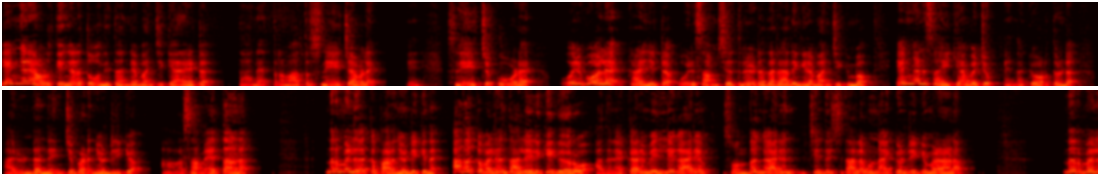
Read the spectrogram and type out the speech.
എങ്ങനെ അവൾക്ക് ഇങ്ങനെ തോന്നി തന്നെ വഞ്ചിക്കാനായിട്ട്? താൻ എത്രമാത്രം സ്നേഹിച്ച അവളെ. സ്നേഹിച്ചു കൂടെ ഒരുപോലെ കഴിഞ്ഞിട്ട് ഒരു സംശയത്തിനും ഇടതരാതെ ഇങ്ങനെ വഞ്ചിക്കുമ്പോൾ എങ്ങനെ സഹിക്കാൻ പറ്റും എന്നൊക്കെ ഓർത്തുകൊണ്ട് അരുണ്ട നെഞ്ചു പടഞ്ഞുകൊണ്ടിരിക്കുക ആ സമയത്താണ് നിർമ്മൽ ഇതൊക്കെ പറഞ്ഞുകൊണ്ടിരിക്കുന്നത് അതൊക്കെ വല്ലതും തലയിലേക്ക് കയറുമോ അതിനേക്കാളും വലിയ കാര്യം സ്വന്തം കാര്യം ചിന്തിച്ച് തല ഉണ്ടാക്കിക്കൊണ്ടിരിക്കുമ്പോഴാണ് നിർമ്മൽ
